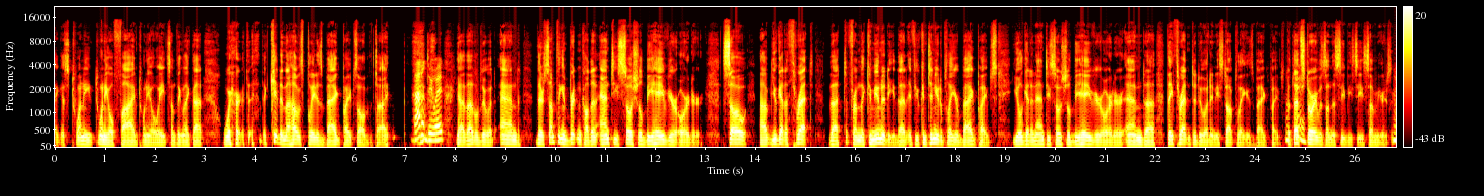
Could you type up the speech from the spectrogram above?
I guess 20, 2005, 2008, something like that, where the, the kid in the house played his bagpipes all the time. That'll do it. yeah, that'll do it. And there's something in Britain called an antisocial behavior order. So uh, you get a threat that from the community that if you continue to play your bagpipes, you'll get an antisocial behavior order. And uh, they threatened to do it, and he stopped playing his bagpipes. But that story was on the CBC some years ago.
